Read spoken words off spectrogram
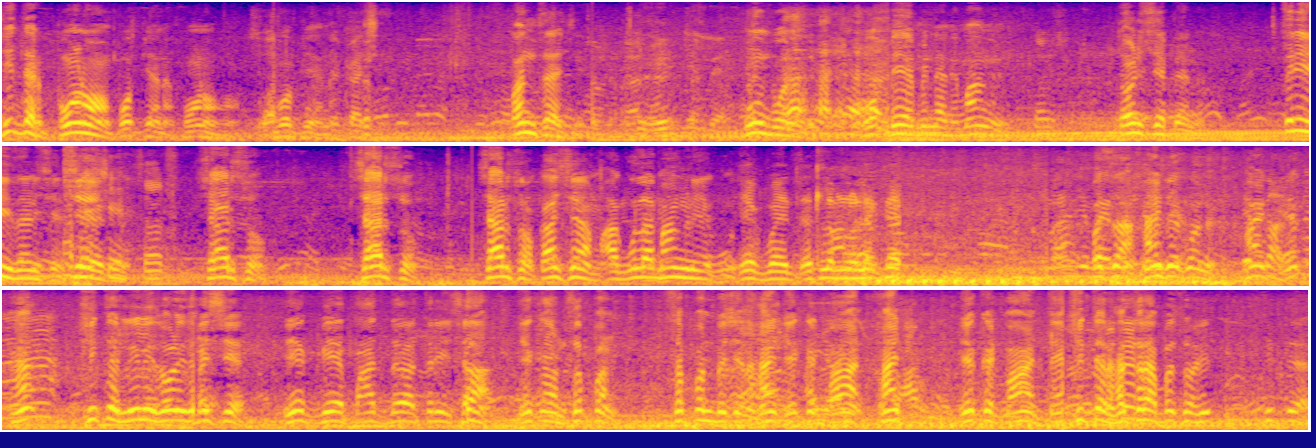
સિત્તેર પોણો પોપિયાના પંચાયતી હું બોલું બે મહિનાની માંગણી ત્રણસે બેન ત્રીસ ચારસો. ચારસો. ચારસો કાશ્યામ આ ગુલાબ માંગણી એક ભાઈ એટલે લખે. પચાસ સાઠ એક સિત્તેર લીલી સોળી બસે એક બે પાંચ દસ ત્રીસ સાત એકાવન છપ્પન. છપ્પન બસે ને સાઠ એક જ પાંચ સાઠ એક જ પાંચ સિત્તેર હતરા બસો સિત્તેર.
